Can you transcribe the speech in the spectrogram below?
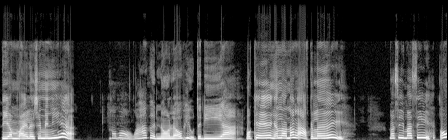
เตรียมไว้เลยใช่ไหมเนี่ย เขาบอกว่าถ้าเกิดนอนแล้วผิวจะดีอะ โอเค งั้นเรานั่งอาบกันเลย มาสิ มาสิ โอ้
